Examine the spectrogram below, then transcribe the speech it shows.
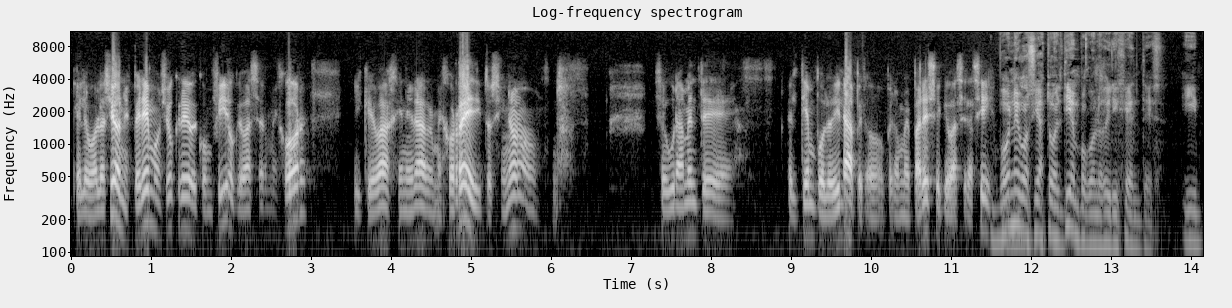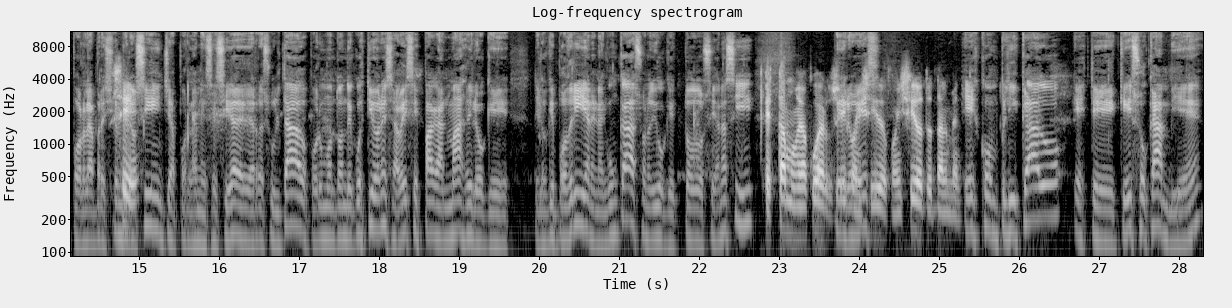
que la evaluación, esperemos, yo creo y confío que va a ser mejor y que va a generar mejor rédito, si no, seguramente el tiempo lo dirá, pero, pero me parece que va a ser así. Vos negociás todo el tiempo con los dirigentes y por la presión de los hinchas, por las necesidades de resultados, por un montón de cuestiones, a veces pagan más de lo que de lo que podrían en algún caso, no digo que todos sean así. Estamos de acuerdo, sí, coincido, coincido totalmente. Es complicado este que eso cambie, ¿eh?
